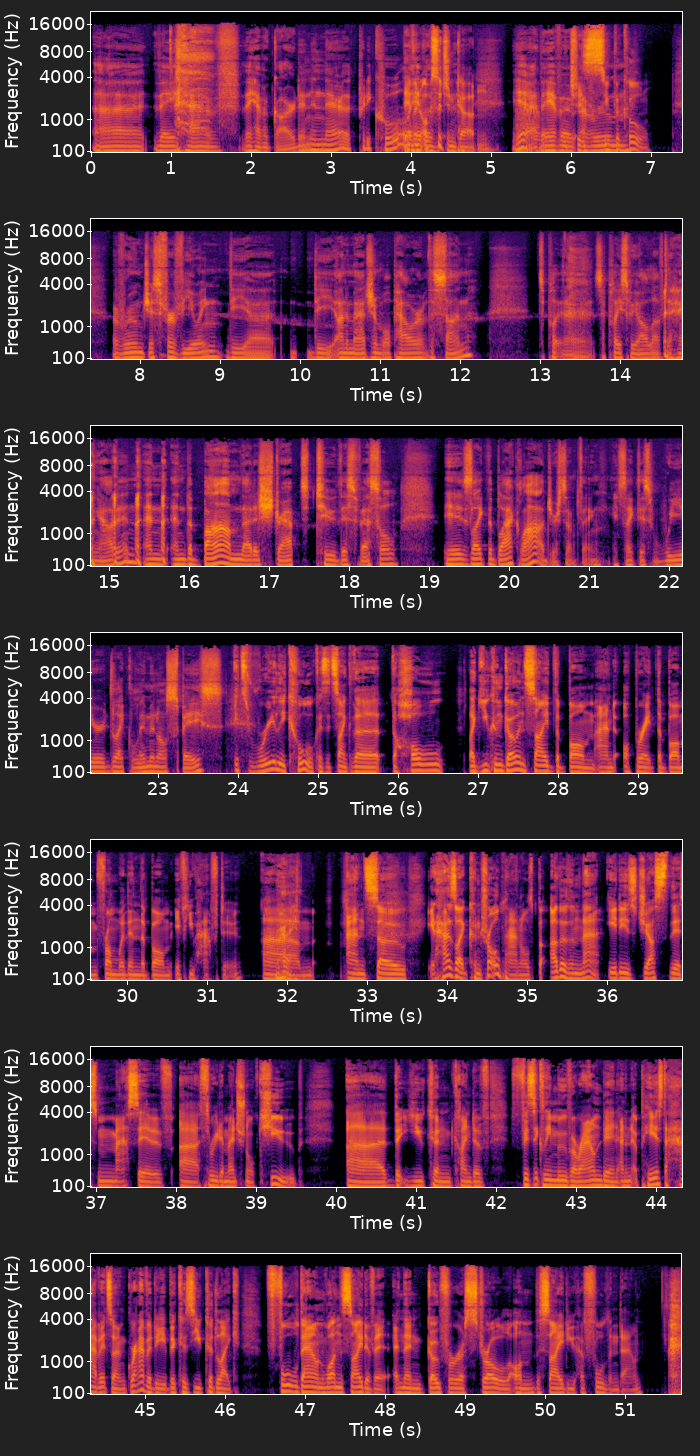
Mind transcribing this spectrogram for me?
Uh, they have they have a garden in there that's pretty cool. They have an a- oxygen garden. um, Yeah, they have a- which a is super cool. a room just for viewing the uh, the unimaginable power of the sun. It's a, pla uh, it's a place we all love to hang out in, and and the bomb that is strapped to this vessel is like the Black Lodge or something. It's like this weird like liminal space. it's really cool because it's like the the whole like you can go inside the bomb and operate the bomb from within the bomb if you have to um and so it has like control panels but other than that it is just this massive uh three-dimensional cube uh that you can kind of physically move around in and it appears to have its own gravity because you could like fall down one side of it and then go for a stroll on the side you have fallen down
